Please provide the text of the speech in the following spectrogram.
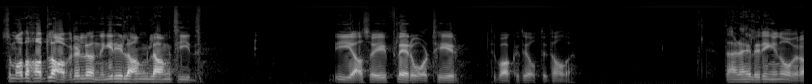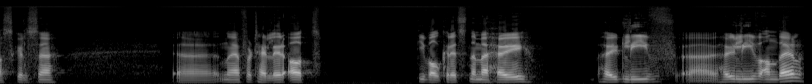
som hadde hatt lavere lønninger i lang, lang tid. I, altså i flere årtier tilbake til 80-tallet. Da er det heller ingen overraskelse eh, når jeg forteller at de valgkretsene med høy, høy, liv, eh, høy livandel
